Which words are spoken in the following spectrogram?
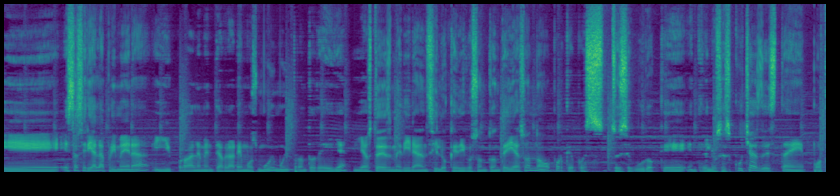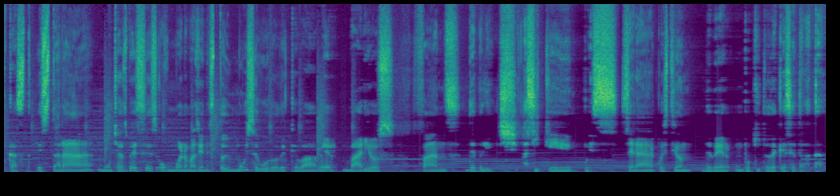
Esta sería la primera y probablemente hablaremos muy muy pronto de ella. Y ya ustedes me dirán si lo que digo son tonterías o no, porque pues estoy seguro que entre los escuchas de este podcast estará muchas veces, o bueno, más bien estoy muy seguro de que va a haber varios fans de Bleach. Así que pues será cuestión de ver un poquito de qué se trata.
